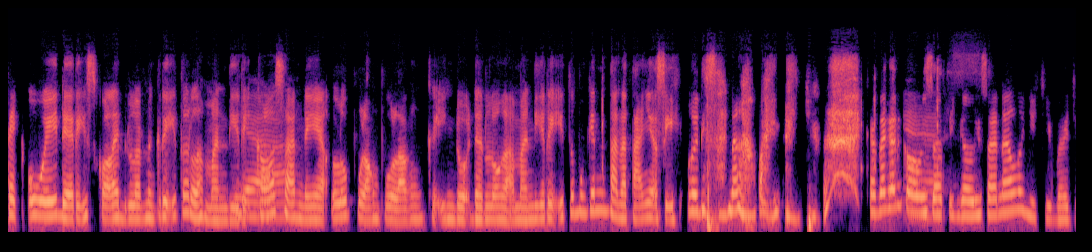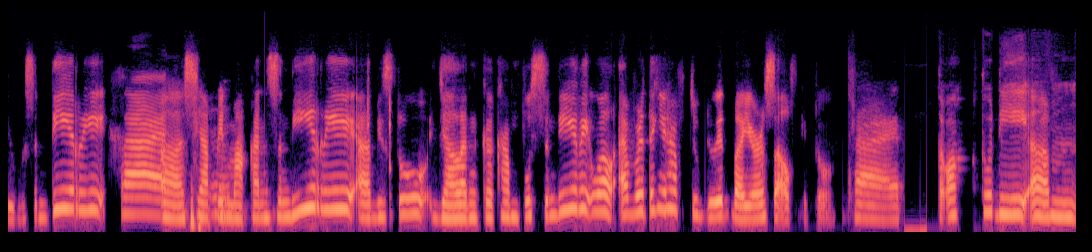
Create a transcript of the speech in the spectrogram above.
take away dari sekolah di luar negeri itu adalah mandiri. Yeah. Kalau seandainya lo pulang-pulang ke Indo dan lo nggak mandiri, itu mungkin tanda tanya sih, lo di sana ngapain aja? Karena kan kalau yes. bisa tinggal di sana, lo nyuci baju sendiri, right. uh, siapin mm. makan sendiri, abis itu jalan ke kampus sendiri. Well, everything you have to do it by yourself gitu. Right. Waktu di um,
